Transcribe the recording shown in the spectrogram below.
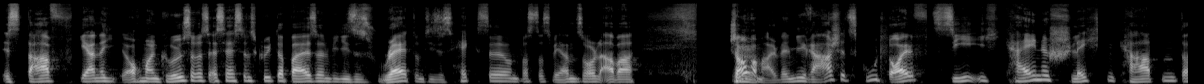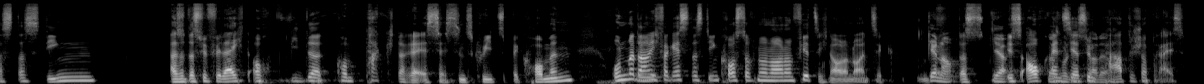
es darf gerne auch mal ein größeres Assassin's Creed dabei sein, wie dieses Red und dieses Hexe und was das werden soll. Aber schauen mhm. wir mal, wenn Mirage jetzt gut läuft, sehe ich keine schlechten Karten, dass das Ding, also dass wir vielleicht auch wieder kompaktere Assassin's Creeds bekommen. Und man mhm. darf nicht vergessen, das Ding kostet auch nur 49,99. Genau. Das ja, ist auch das ein sehr sympathischer Preis.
